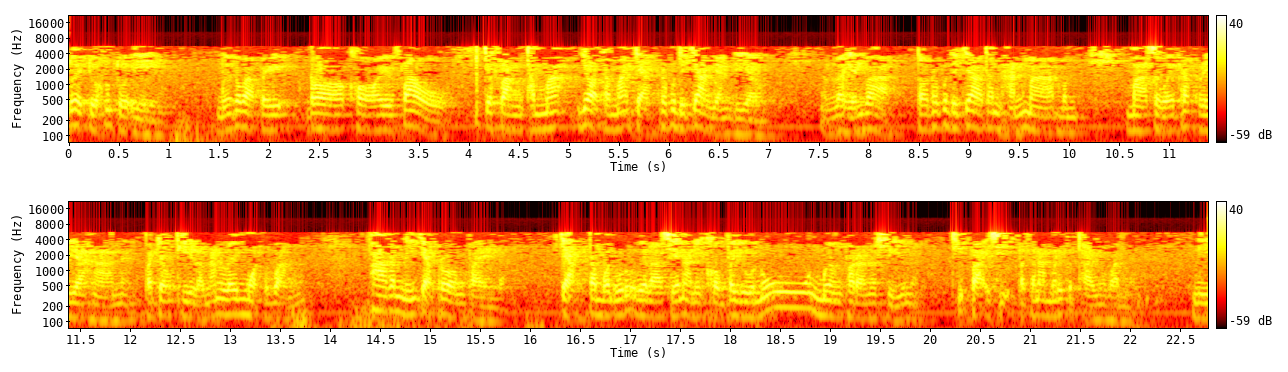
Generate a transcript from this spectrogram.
ด้วยตัวของตัวเอง เหมือนกับว่าไปรอคอยเฝ้า จะฟังธรรมะยอดธรรมะจากพระพุทธเจ้าอย่างเดียว เราเห็นว่าตอนพระพุทธเจ้าท่านหันมามาสวยพระกริยาหารเนี่ยปัจจุคีเหล่านั้นเลยหมดหวัง พากันหนีจากพระองค์ไป จากตำบลอุรุเวลาเสนานิคมไปอยู่นู้นเมืองพาราณสีนะที่ป่าอิสิปัตนามฤกทายวันหนี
